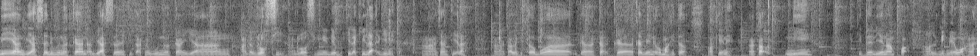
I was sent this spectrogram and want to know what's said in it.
ni yang biasa digunakan ah, biasanya kita akan gunakan yang ada glossy. Ha, glossy ni dia berkilat-kilat gini. Ha, cantik lah ha, kalau kita buat ke, kabinet rumah kita. Okey ni. Ha, kat, ni kita dia nampak ha, lebih mewah lah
